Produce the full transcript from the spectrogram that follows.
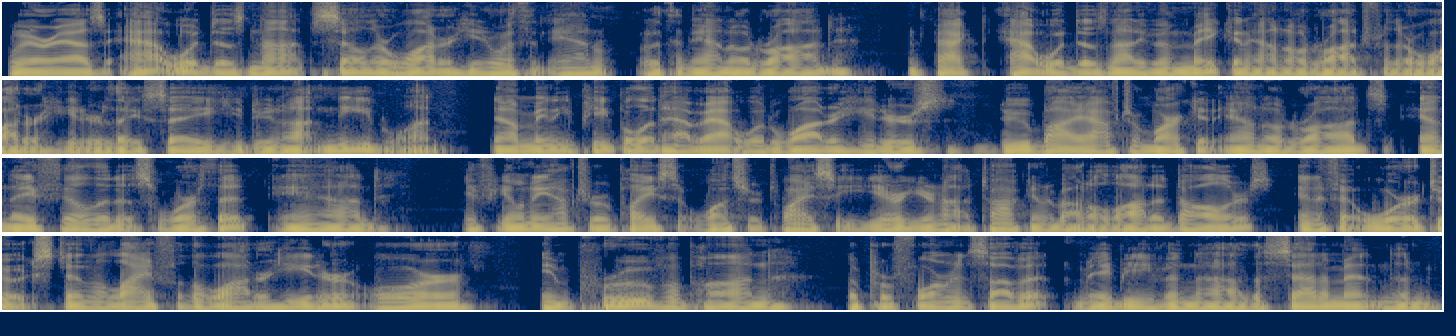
whereas Atwood does not sell their water heater with an, an with an anode rod. In fact, Atwood does not even make an anode rod for their water heater. They say you do not need one. Now, many people that have Atwood water heaters do buy aftermarket anode rods and they feel that it's worth it. And if you only have to replace it once or twice a year, you're not talking about a lot of dollars. And if it were to extend the life of the water heater or improve upon the performance of it, maybe even uh, the sediment and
